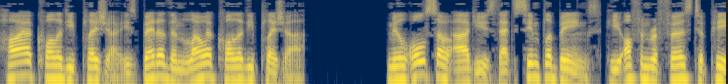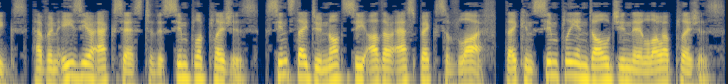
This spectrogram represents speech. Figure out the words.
higher quality pleasure is better than lower quality pleasure. Mill also argues that simpler beings he often refers to pigs have an easier access to the simpler pleasures, since they do not see other aspects of life, they can simply indulge in their lower pleasures.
